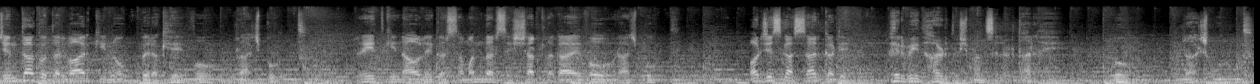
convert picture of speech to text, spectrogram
चिंता को तलवार की नोक पे रखे वो राजपूत। रेत की नाव लेकर समंदर से शर्त लगाए वो राजपूत। और जिसका सर कटे, फिर भी धड़ दुश्मन से लड़ता रहे वो राजपूत।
